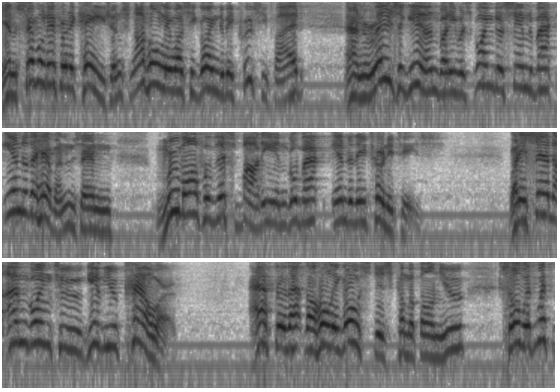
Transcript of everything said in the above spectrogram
in several different occasions, not only was he going to be crucified and raised again, but he was going to ascend back into the heavens and move off of this body and go back into the eternities. But he said, I'm going to give you power. After that, the Holy Ghost is come upon you. So with, with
